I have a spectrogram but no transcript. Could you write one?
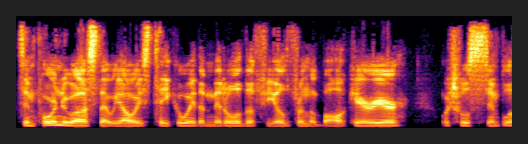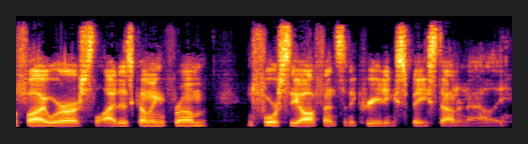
It's important to us that we always take away the middle of the field from the ball carrier, which will simplify where our slide is coming from and force the offense into creating space down an alley.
